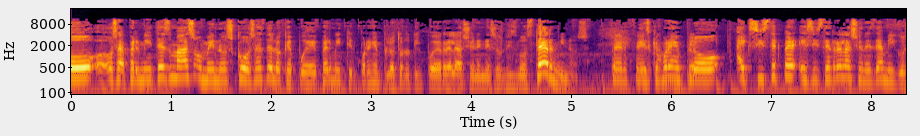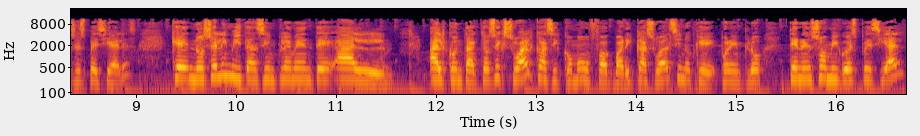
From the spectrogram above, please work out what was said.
o, o sea, permites más o menos cosas de lo que puede permitir, por ejemplo, otro tipo de relación en esos mismos términos. Perfecto. Es que, por ejemplo, existe, existen relaciones de amigos especiales que no se limitan simplemente al, al contacto sexual, casi como un fuck buddy casual, sino que, por ejemplo, tienen su amigo especial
